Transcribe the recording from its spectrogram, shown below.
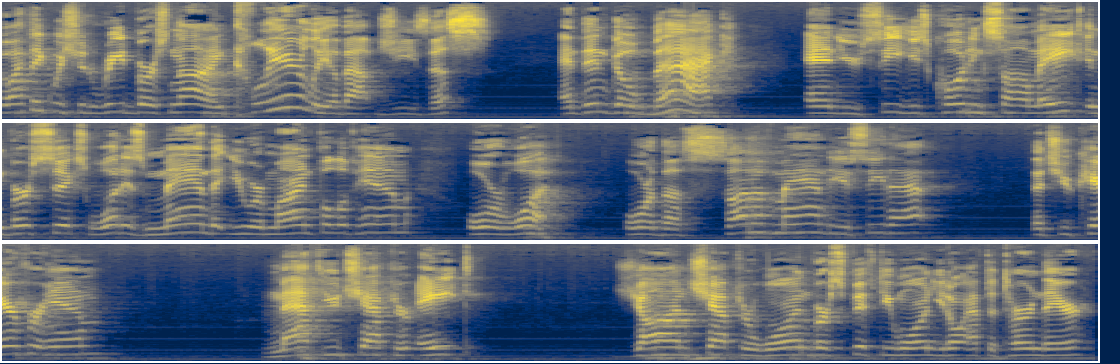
So I think we should read verse 9 clearly about Jesus, and then go back and you see he's quoting Psalm 8 in verse 6 What is man that you are mindful of him? Or what? Or the Son of Man? Do you see that? That you care for him? Matthew chapter 8, John chapter 1, verse 51. You don't have to turn there.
